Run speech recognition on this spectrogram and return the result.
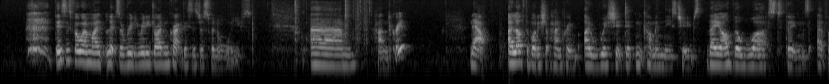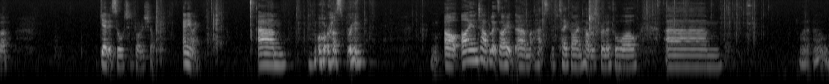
this is for when my lips are really, really dried and cracked. This is just for normal use. Um, hand cream. Now, I love the Body Shop hand cream. I wish it didn't come in these tubes. They are the worst things ever. Get it sorted, Body Shop. Anyway, um, more aspirin. Oh, iron tablets. I um, had to take iron tablets for a little while. Um, oh,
